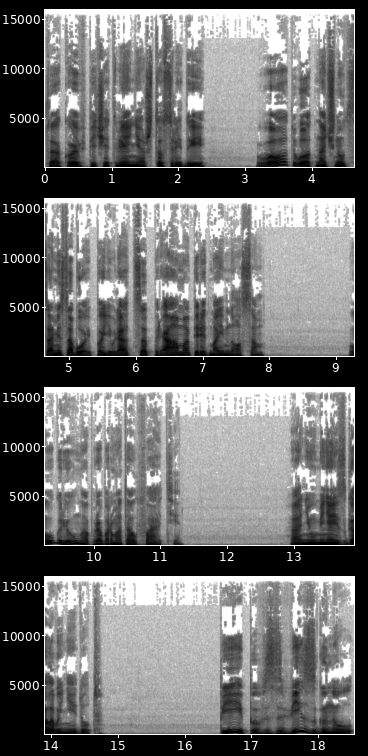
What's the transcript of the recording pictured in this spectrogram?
Такое впечатление, что следы вот-вот начнут сами собой появляться прямо перед моим носом. Угрюмо пробормотал Фати. Они у меня из головы не идут». Пип взвизгнул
